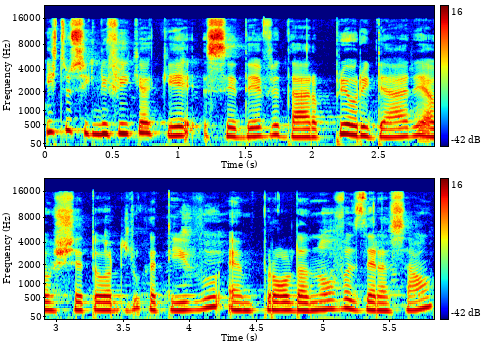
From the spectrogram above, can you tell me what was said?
Isto significa que se deve dar prioridade ao setor educativo em prol da nova geração,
